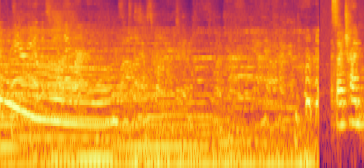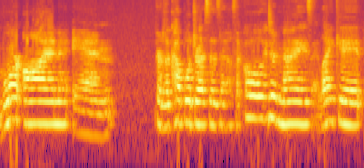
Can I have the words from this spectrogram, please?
And So I tried more on and there's a couple dresses that I was like, oh, these are nice, I like it.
